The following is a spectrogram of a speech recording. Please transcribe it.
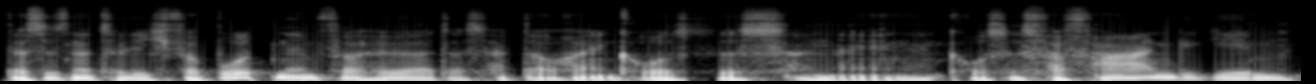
Das ist natürlich verboten im Verhör. Das hat auch ein großes, ein großes Verfahren gegeben.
